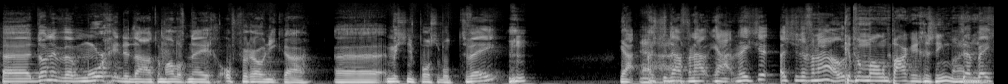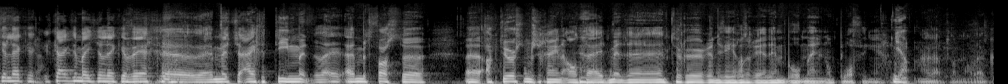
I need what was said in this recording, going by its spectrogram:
Dan hebben we morgen inderdaad om half negen op Veronica eh, Mission Impossible 2. Hm? Ja, als je daarvan houdt, ja, weet je, als je ervan houdt. Ik heb hem al een paar keer gezien. Maar, een beetje lekker, kijkt een beetje lekker weg met zijn eigen team. Met, met vaste eh, acteurs om zich heen altijd. Met een, een terreur in de wereld redden en bommen en ontploffingen. Ja. Nou, dat is allemaal leuk.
